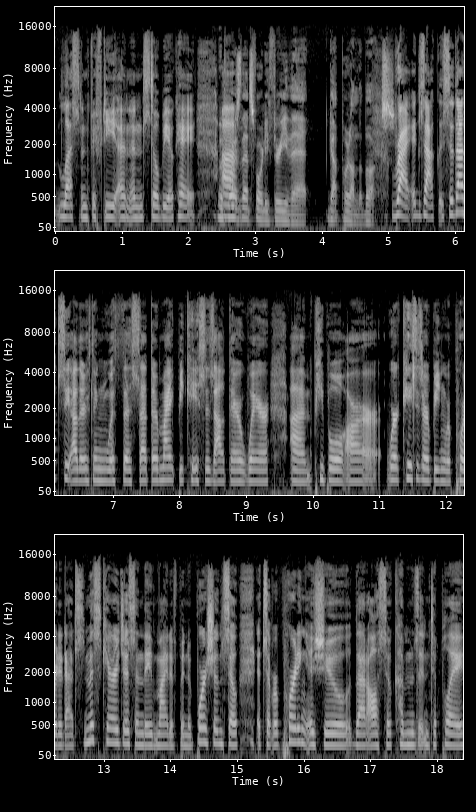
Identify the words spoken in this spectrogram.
less than 50 and, and still be okay. Of course, that's 43 that got put on the books. Right, exactly. So that's the other thing with this that there might be cases out there where um, people are where cases are being reported as miscarriages and they might have been abortions. So it's a reporting issue that also comes into play.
